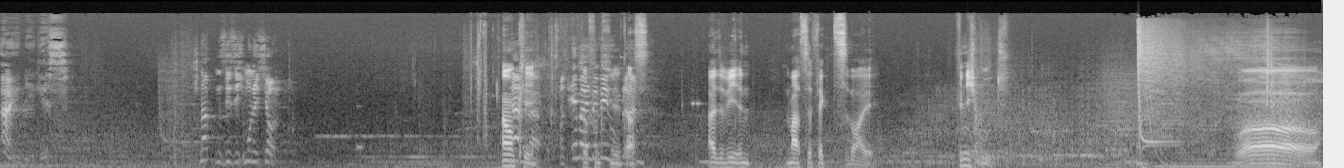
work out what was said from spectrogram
Einiges. Schnappten Sie sich Munition. Okay. Und immer So in Bewegung funktioniert das. Also wie in Mass Effect 2. Finde ich gut. Wow.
